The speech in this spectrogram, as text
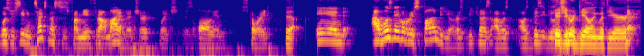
was receiving text messages from you throughout my adventure, which is long and storied, Yeah. and I wasn't able to respond to yours because I was I was busy doing. Because you were dealing with your.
